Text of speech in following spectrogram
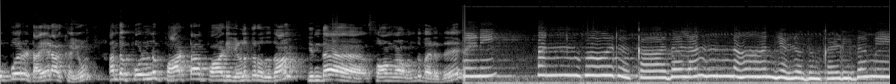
ஒவ்வொரு டயலாக்கையும் அந்த பொண்ணு பாட்டா பாடி எழுதுறது தான் இந்த சாங்கா வந்து வருது. அன்போடு காதலன் நான் எழுதும் கடிதமே.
